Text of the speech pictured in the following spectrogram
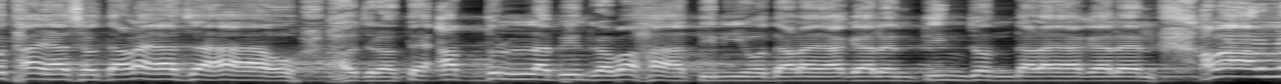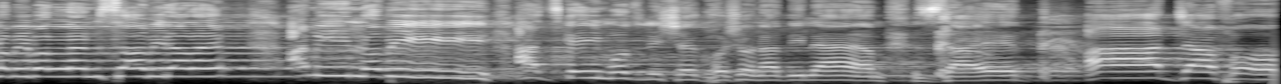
কোথায় আছো? দাঁড়ায়া যাও। হজরতে আব্দুল্লাহ বিন রওয়াহা, তিনিও দাঁড়ায়া গেলেন, তিনজন দাঁড়ায়া গেলেন। আমার নবী বললেন সামিরারে আমি নবী আজকে এই মজলিসে ঘোষণা দিলাম জায়েদ আর জাফর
